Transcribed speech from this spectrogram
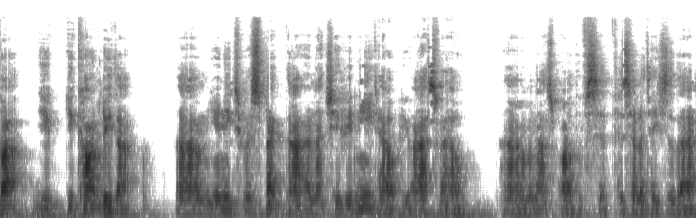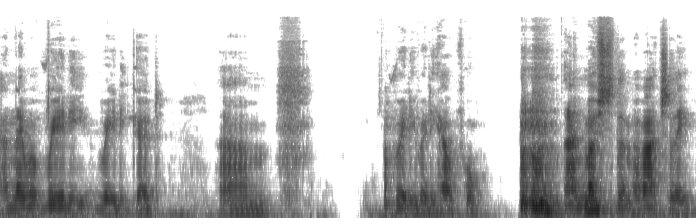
but you, you can't do that. Um, you need to respect that, and actually, if you need help, you ask for help. Um, and that's why the facilitators are there, and they were really, really good, um, really, really helpful. and most of them have actually,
